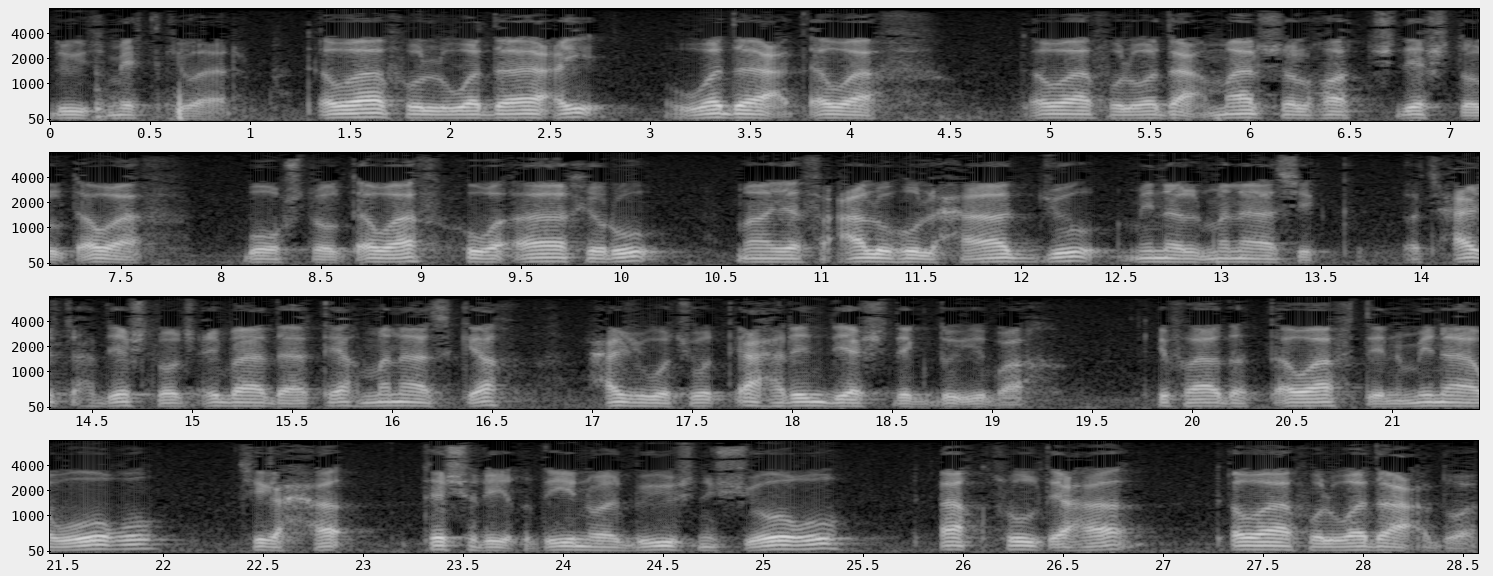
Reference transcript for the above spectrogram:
دويت متكوار تواف الوداع وداع تواف تواف الوداع مارش الهاتش ديشتل تواف بوشتل تواف هو آخر ما يفعله الحاج من المناسك حاج تحت يشتل عباداته مناسك حج وشوت أحرين ديشتك دو إباخ إفادة أوافتن منا ووغو تيح تشريق دين والبيوش نشيوغو أقتل تها أواف الوداع دوا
